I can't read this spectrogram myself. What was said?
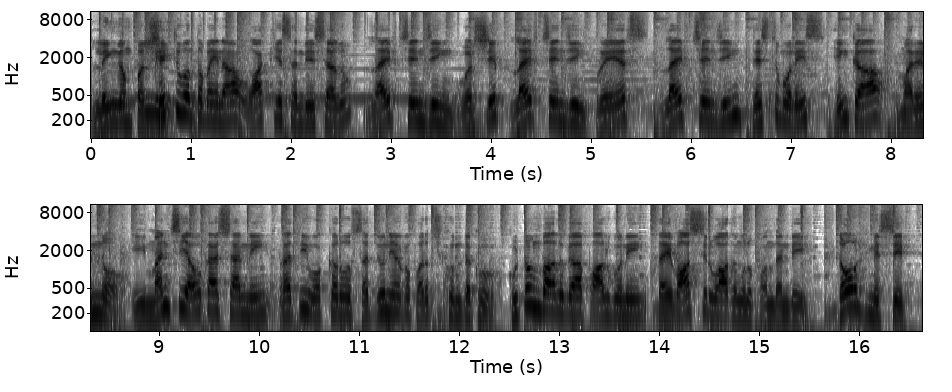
లింగంపల్లి. శక్తివంతమైన వాక్య సందేశాలు life changing worship life changing prayers life changing test ఇంకా మరెన్నో. ఈ మంచి అవకాశాన్ని ప్రతి ఒక్కరూ సద్వినియోగపరుచుకున్నకు కుటుంబాలుగా పాల్గొని దైవాశీర్వాదములు పొందండి. డోంట్ మిస్ ఇట్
